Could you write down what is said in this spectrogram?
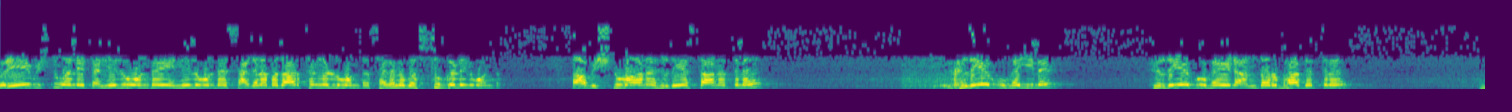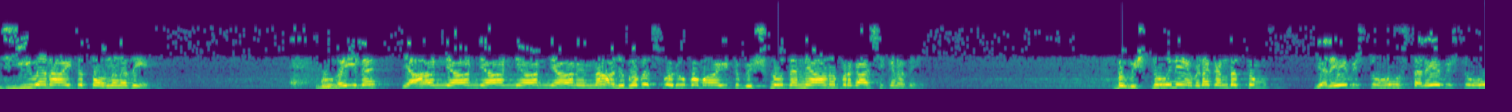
ഒരേ വിഷ്ണുവല്ലേ തന്നിലുമുണ്ട് എന്നിലുമുണ്ട് സകല പദാർത്ഥങ്ങളിലുമുണ്ട് സകല വസ്തുക്കളിലുമുണ്ട്. ആ വിഷ്ണുവാണ് ഹൃദയസ്ഥാനത്തിൽ ഹൃദയഗുഹയിൽ ഹൃദയഗുഹയുടെ അന്തർഭാഗത്തിൽ ജീവനായിട്ട് തോന്നണതേ. ഗുഹയിൽ ഞാൻ ഞാൻ ഞാൻ ഞാൻ ഞാൻ എന്ന അനുഭവ സ്വരൂപമായിട്ട് വിഷ്ണു തന്നെയാണ് പ്രകാശിക്കണത്. അപ്പൊ വിഷ്ണുവിനെ എവിടെ കണ്ടെത്തും? ജലേ വിഷ്ണുഹു സ്ഥലേ വിഷ്ണുഹു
